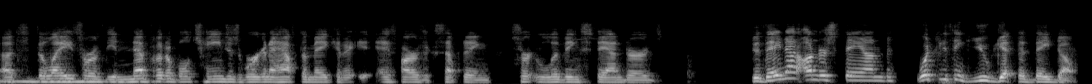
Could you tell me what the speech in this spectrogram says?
uh, to delay sort of the inevitable changes we're going to have to make in, as far as accepting certain living standards. Do they not understand? What do you think you get that they don't?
